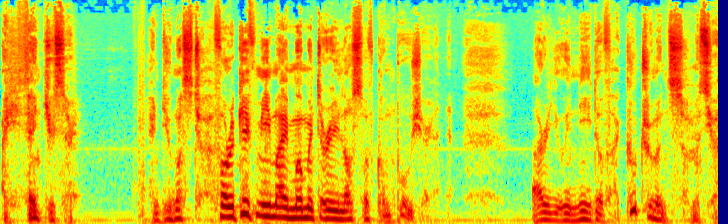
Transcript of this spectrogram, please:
I thank you, sir. And you must forgive me my momentary loss of composure. Are you in need of accoutrements, monsieur?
